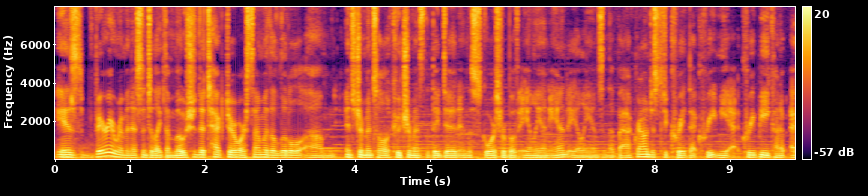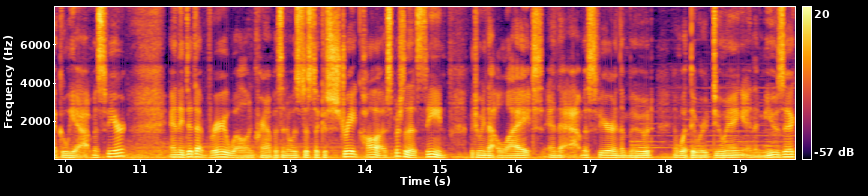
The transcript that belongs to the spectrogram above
is very reminiscent to like the motion detector or some of the little um, instrumental accoutrements that they did in the scores for both Alien and Aliens in the background, just to create that creepy, creepy kind of echoey atmosphere. And they did that very well in Krampus, and it was just like a straight call out, especially that scene between that light and the atmosphere and the mood and what they were doing and the music.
